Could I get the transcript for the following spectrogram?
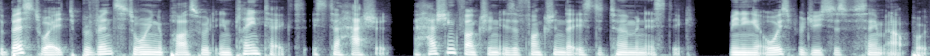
The best way to prevent storing a password in plain text is to hash it. A hashing function is a function that is deterministic, meaning it always produces the same output,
